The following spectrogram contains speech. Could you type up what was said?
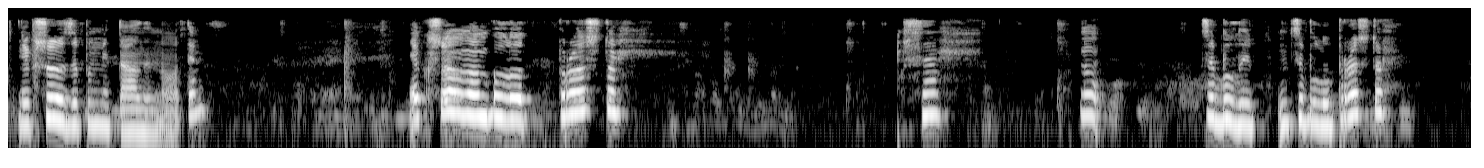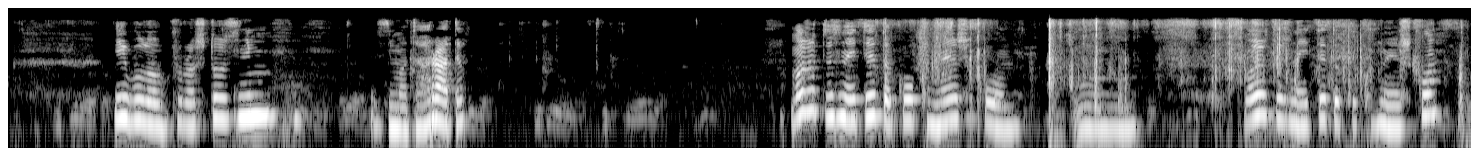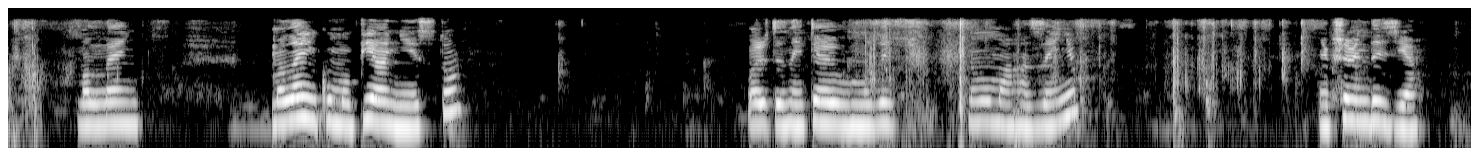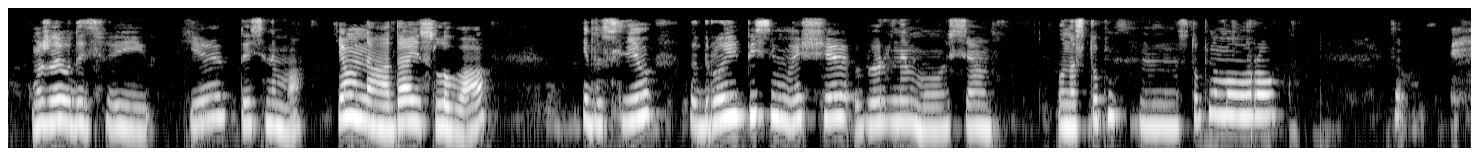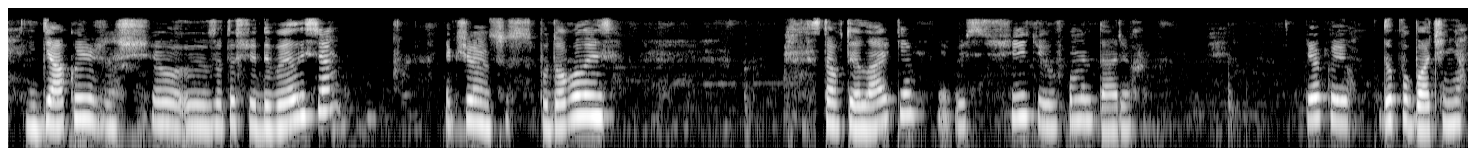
якщо запам'ятали ноти, якщо вам було просто все, ну, це, були, це було просто. І було просто знім... знімати, грати. Можете знайти таку книжку. Можете знайти таку книжку малень... маленькому піаністу. Можете знайти в музичному магазині. Якщо він десь є. Можливо, десь є, десь нема. Я вам нагадаю слова. І до слів до другої пісні ми ще вернемося у наступ... наступному уроку. Дякую за, що... за те, що дивилися. Якщо вам сподобалось, ставте лайки і пишіть в коментарях. Дякую, до побачення.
